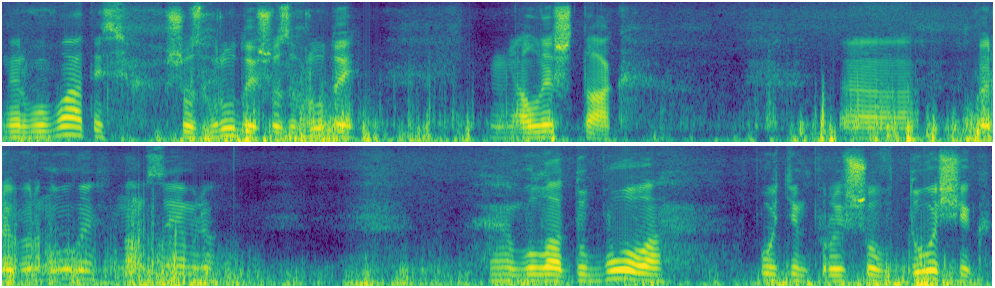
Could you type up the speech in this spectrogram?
нервуватись, що з грудою, що з грудою. Але ж так. Е, перевернули нам землю. Е, Була дубова, потім пройшов дощик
